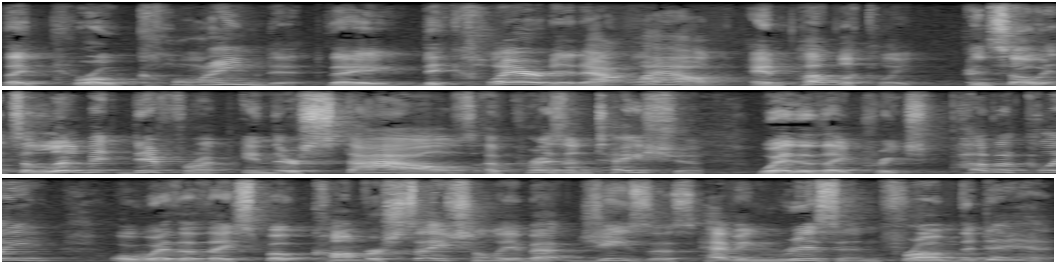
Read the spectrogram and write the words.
they proclaimed it, they declared it out loud and publicly. And so it's a little bit different in their styles of presentation, whether they preached publicly or whether they spoke conversationally about Jesus having risen from the dead.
